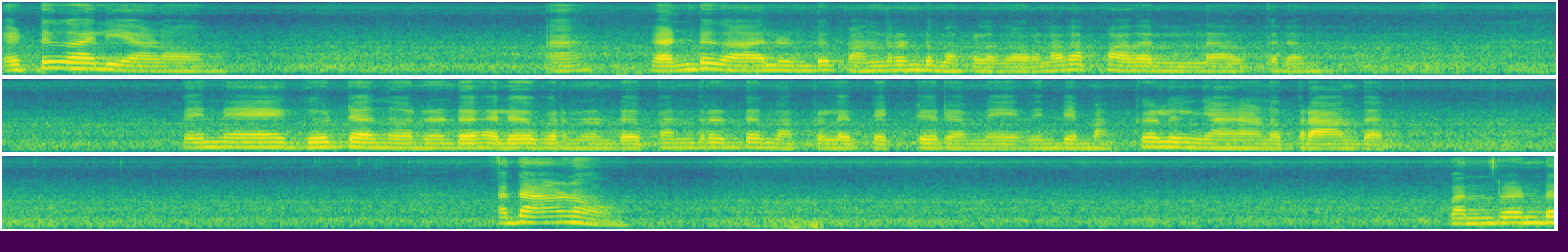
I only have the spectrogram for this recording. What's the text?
എട്ടുകാലിയാണോ ആ രണ്ട് കാലുണ്ട്. പന്ത്രണ്ട് മക്കളെ നോക്കണം. അതപ്പം അതല്ല ഉത്തരം. പിന്നെ ഗുഡ് എന്ന് പറഞ്ഞിട്ട് ഹലോ പറഞ്ഞിട്ടുണ്ട്. പന്ത്രണ്ട് മക്കളെ പെറ്റൊരമ്മേ നിന്റെ മക്കളിൽ ഞാനാണ് പ്രാന്തൻ. അതാണോ? പന്ത്രണ്ട്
